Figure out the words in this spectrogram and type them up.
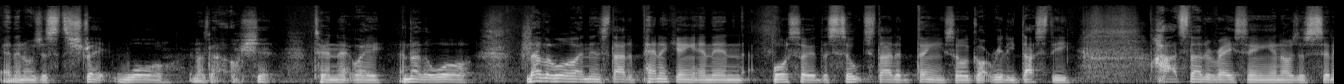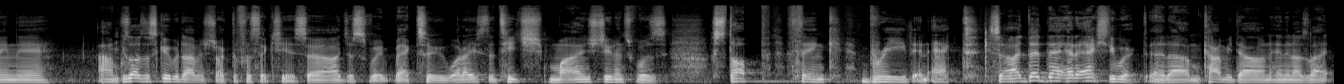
and then it was just straight wall. And I was like, oh shit, turn that way, another wall, another wall, and then started panicking. And then also the silt started thinging, so it got really dusty. Heart started racing, and I was just sitting there because um, I was a scuba dive instructor for six years, so I just went back to what I used to teach my own students was stop, think, breathe, and act. So I did that, and it actually worked. It um, calmed me down, and then I was like,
